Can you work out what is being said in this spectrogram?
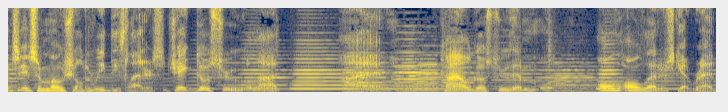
it's it's emotional to read these letters. Jake goes through a lot. Uh, Kyle goes through them. All all letters get read,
